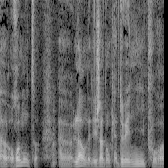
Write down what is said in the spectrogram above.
remonte. Euh, là, on est déjà donc à 2,5 pour,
